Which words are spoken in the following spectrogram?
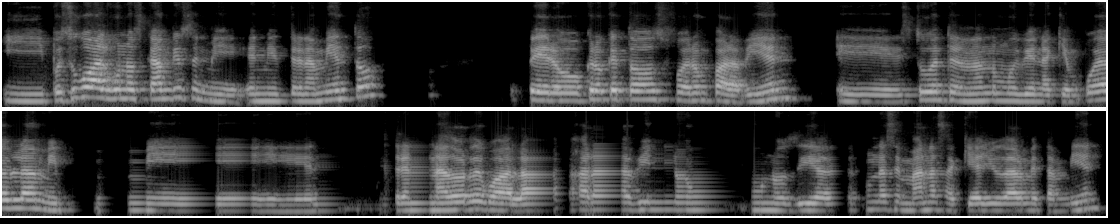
y pues hubo algunos cambios en mi, en mi entrenamiento, pero creo que todos fueron para bien. Eh, estuve entrenando muy bien aquí en Puebla. Mi, mi, entrenador de Guadalajara vino unos días, unas semanas aquí a ayudarme también.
